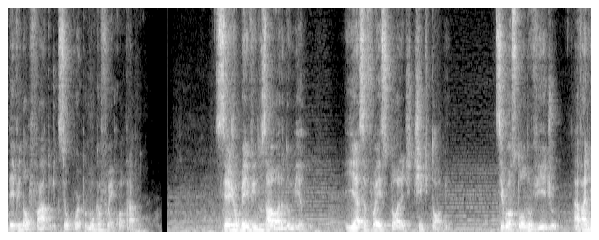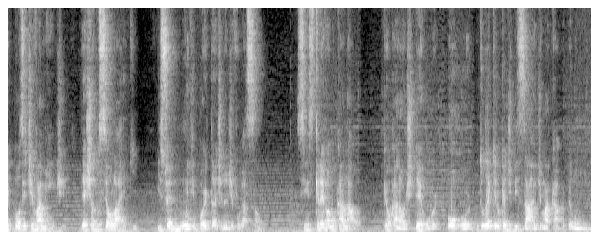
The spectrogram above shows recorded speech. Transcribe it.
devido ao fato de que seu corpo nunca foi encontrado. Sejam bem-vindos à Hora do Medo. E essa foi a história de TikTok. Se gostou do vídeo, avalie positivamente, deixando seu like. Isso é muito importante na divulgação. Se inscreva no canal, que é um canal de terror, horror e tudo aquilo que é de bizarro e de macabro pelo mundo.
